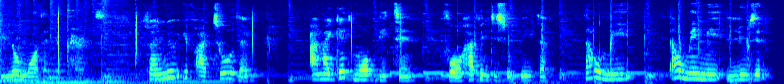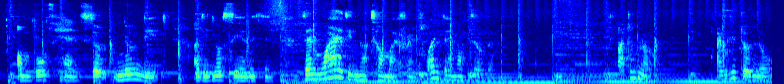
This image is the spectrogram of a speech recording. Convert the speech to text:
you know more than your parents. So I knew if I told them, I might get more beaten for having disobeyed them. That would mean that would mean me lose it on both hands. So no need. I did not say anything. Then why I did not tell my friends? Why did I not tell them? I don't know. I really don't know.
